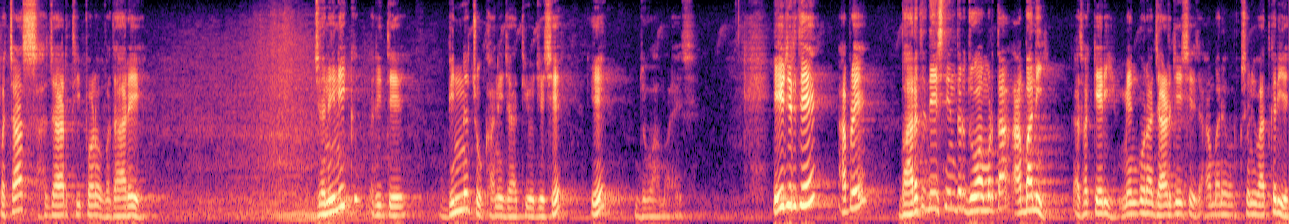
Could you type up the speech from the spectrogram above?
પચાસ હજારથી પણ વધારે જનીનિક રીતે ભિન્ન ચોખાની જાતિઓ જે છે એ જોવા મળે છે. એ જ રીતે આપણે ભારત દેશની અંદર જોવા મળતા આંબાની અથવા કેરી, મેંગોના ઝાડ જે છે, આંબાના વૃક્ષોની વાત કરીએ,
